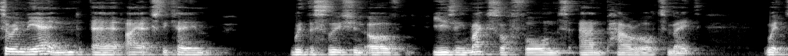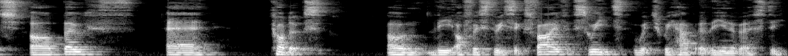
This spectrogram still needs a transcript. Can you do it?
So in the end, uh, I actually came with the solution of using Microsoft Forms and Power Automate, which are both uh, products on the Office 365 suite, which we have at the university.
